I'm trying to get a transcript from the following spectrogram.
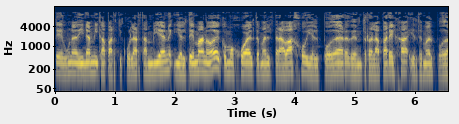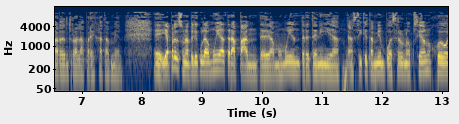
de una dinámica particular también y el tema, ¿no? De cómo juega el tema del trabajo y el poder dentro de la pareja y el tema del poder dentro de la pareja también. Eh, y aparte es una película muy atrapante, digamos, muy entretenida. Así que también puede ser una opción, juego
